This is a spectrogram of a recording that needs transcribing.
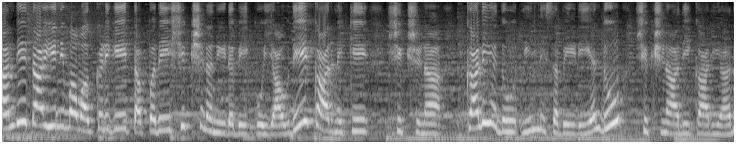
ತಂದೆ, ತಾಯಿ ನಿಮ್ಮ ಮಕ್ಕಳಿಗೆ ತಪ್ಪದೇ ಶಿಕ್ಷಣ ನೀಡಬೇಕು. ಯಾವುದೇ ಕಾರಣಕ್ಕೆ ಶಿಕ್ಷಣ ಕಲಿಯದು ನಿಲ್ಲಿಸಬೇಡಿ ಎಂದು ಶಿಕ್ಷಣಾಧಿಕಾರಿಯಾದ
